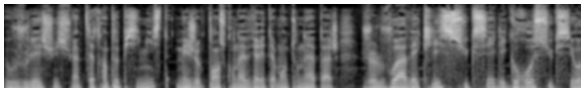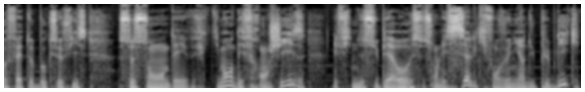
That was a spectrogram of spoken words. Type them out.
où je voulais, je suis, je suis peut-être un peu pessimiste, mais je pense qu'on a véritablement tourné la page. Je le vois avec les succès, les gros succès au fait au box-office. Ce sont des, effectivement, des franchises. Les films de super-héros, ce sont les seuls qui font venir du public.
